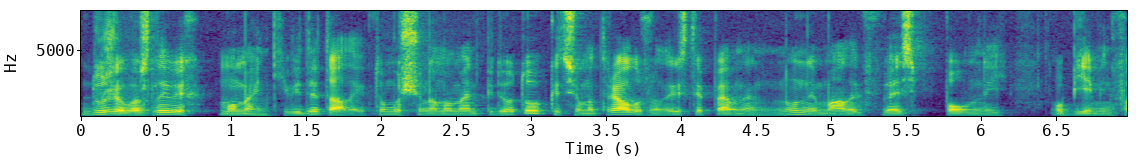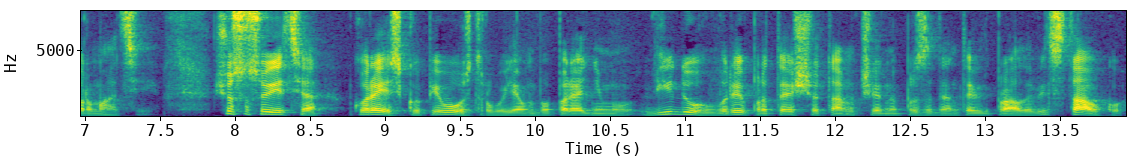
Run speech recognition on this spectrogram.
дуже важливих моментів і деталей, тому що на момент підготовки цього матеріалу журналісти, певне, ну, не мали весь повний об'єм інформації. Що стосується Корейського півострову, я вам в попередньому відео говорив про те, що там чинного президента відправили відставку.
